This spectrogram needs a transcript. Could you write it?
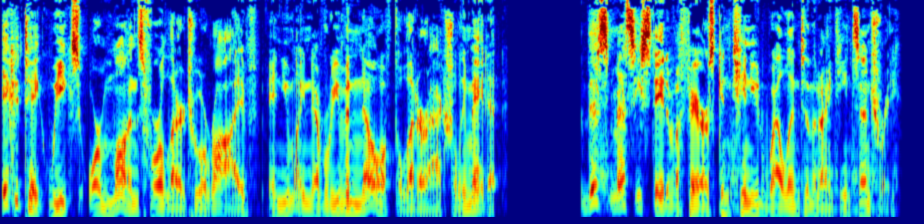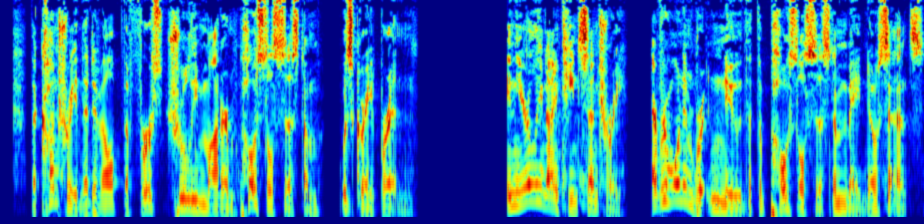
It could take weeks or months for a letter to arrive, and you might never even know if the letter actually made it. This messy state of affairs continued well into the 19th century. The country that developed the first truly modern postal system was Great Britain. In the early 19th century, everyone in Britain knew that the postal system made no sense.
